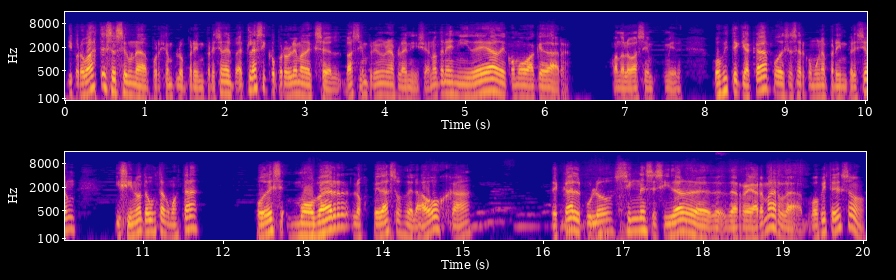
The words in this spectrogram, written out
¿Y probaste hacer una, por ejemplo, preimpresión? El clásico problema de Excel. Vas a imprimir una planilla, no tenés ni idea de cómo va a quedar cuando lo vas a imprimir. Vos viste que acá podés hacer como una preimpresión y si no te gusta cómo está, podés mover los pedazos de la hoja de cálculo sin necesidad de, rearmarla. ¿Vos viste eso?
